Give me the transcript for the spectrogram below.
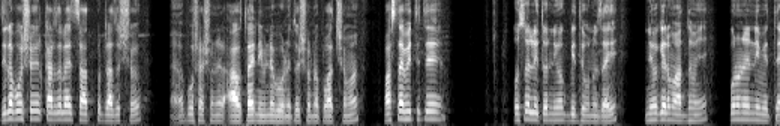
জেলা পরিষদের কার্যালয় চাঁদপুর রাজস্ব প্রশাসনের আওতায় নিম্নে বর্ণিত শূন্য পদসমূহ অস্থায়ী ভিত্তিতে প্রচলিত নিয়োগ বিধি অনুযায়ী নিয়োগের মাধ্যমে পূরণের নিমিত্তে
